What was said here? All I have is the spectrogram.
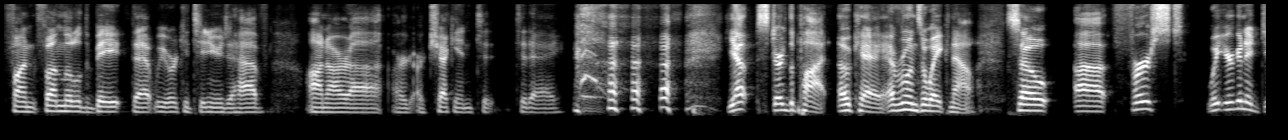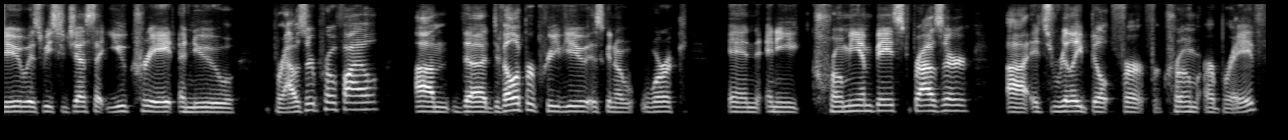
fun, fun little debate that we were continuing to have on our, uh, our, our check-in to, today. yep, stirred the pot. Okay, everyone's awake now. So uh, first, what you're to do is we suggest that you create a new browser profile. Um, the developer preview is to work in any Chromium based browser. Uh, it's really built for for Chrome or Brave.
